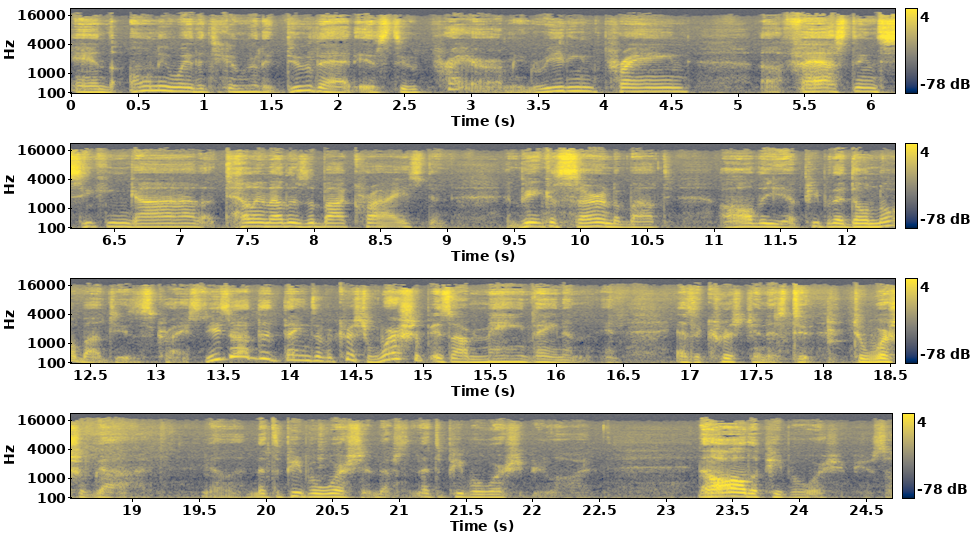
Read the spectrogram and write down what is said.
And the only way that you can really do that is through prayer. I mean, reading, praying, uh, fasting, seeking God, uh, telling others about Christ, and, and being concerned about all the uh, people that don't know about Jesus Christ. These are the things of a Christian. Worship is our main thing, and, and as a Christian, is to, to worship God. You know, let the people worship. Let the people worship you, Lord. Let all the people worship you. so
